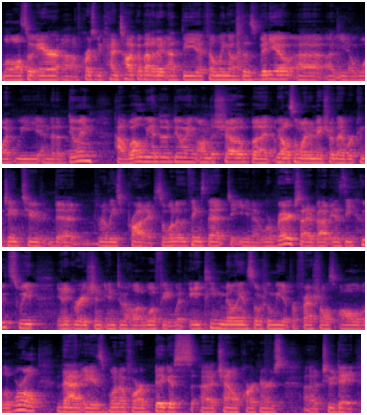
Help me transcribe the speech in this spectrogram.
will also air. Uh, of course, we can talk about it at the filming of this video. Uh, uh, you know what we ended up doing how well we ended up doing on the show, but we also wanted to make sure that we're continuing to uh, release products. So one of the things that you know we're very excited about is the Hootsuite integration into Hello Woofy. With 18 million social media professionals all over the world, that is one of our biggest uh, channel partners uh, to date.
